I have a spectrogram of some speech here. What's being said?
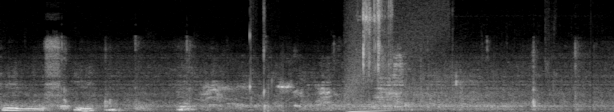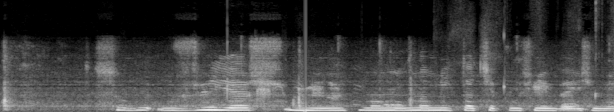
pieluszki. sobie użyjesz, mam, mamita cię później weźmie,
